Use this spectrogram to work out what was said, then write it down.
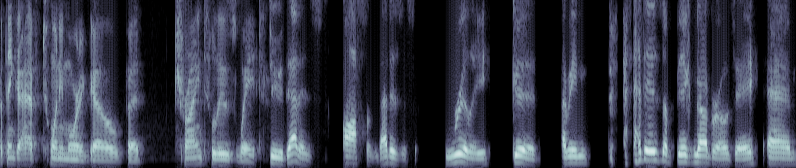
I think I have 20 more to go, but trying to lose weight. Dude, that is awesome. That is really good. I mean, that is a big number, Jose. And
